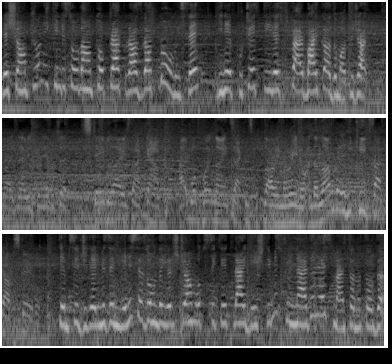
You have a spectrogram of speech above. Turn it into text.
ve şampiyon ikincisi olan Toprak Razgatlıoğlu ise yine Puchetti ile Superbike'a adım atacak. Right now, he's been able to stabilize that gap at 1.9 seconds to Flori Marino, and the longer that he keeps that gap stable, Temsilcilerimizin yeni sezonda yarışacağı motosikletler geçtiğimiz günlerde resmen tanıtıldı.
